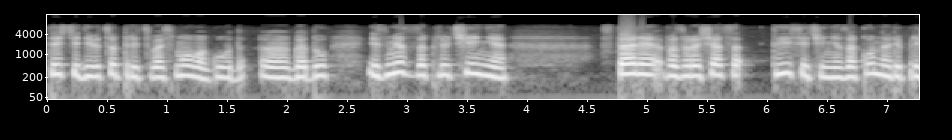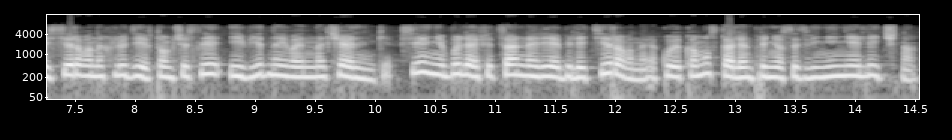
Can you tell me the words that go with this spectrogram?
1938 года, э, году из мест заключения стали возвращаться тысячи незаконно репрессированных людей, в том числе и видные военачальники. Все они были официально реабилитированы, а кое-кому Сталин принес извинения лично.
